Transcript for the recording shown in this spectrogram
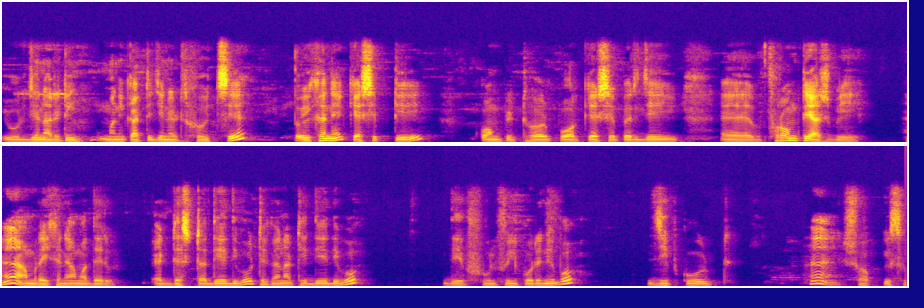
ইউর জেনারেটিং মানে কার্ডটি জেনারেট হচ্ছে, তো এখানে ক্যাশঅ্যাপটি কমপ্লিট হওয়ার পর ক্যাশঅ্যাপের যেই ফর্মটি আসবে হ্যাঁ আমরা এখানে আমাদের অ্যাড্রেসটা দিয়ে দিব, ঠিকানাটি দিয়ে দিব, দিয়ে ফুলফিল করে নেব জিপ কোড হ্যাঁ সব কিছু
